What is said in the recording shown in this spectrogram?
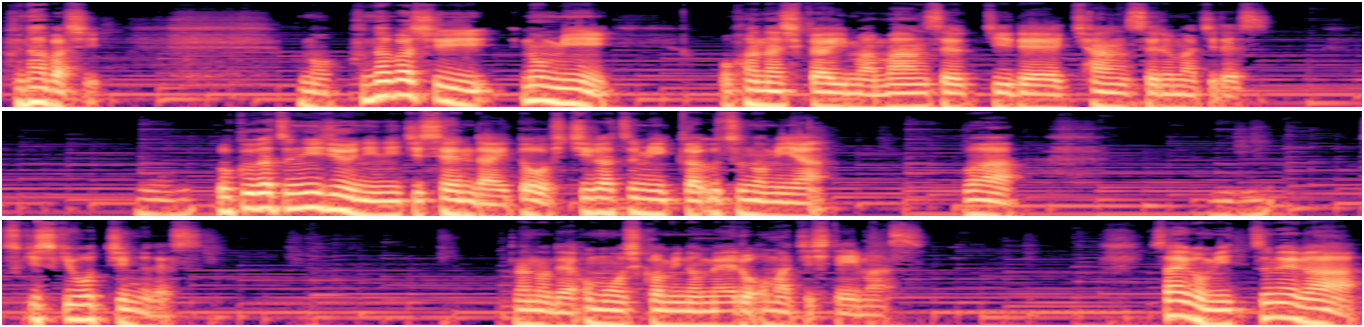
船橋。この船橋のみ、お話会今満席でキャンセル待ちです。6月22日仙台と7月3日宇都宮は、好き好きウォッチングです。なのでお申し込みのメールお待ちしています。最後3つ目が、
